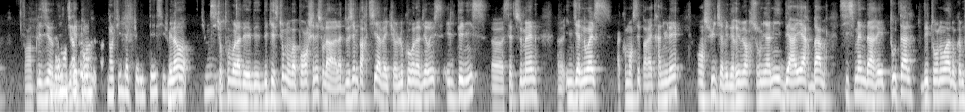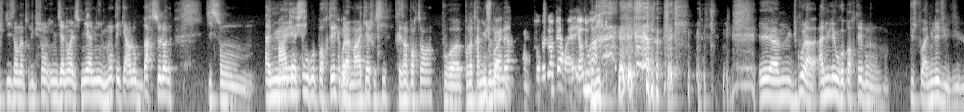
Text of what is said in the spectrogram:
un plaisir d'y répondre. Dans, le fil de l'actualité, si je Mais là, si tu retrouves voilà, des, des, questions, mais on va pouvoir enchaîner sur la, la, deuxième partie avec euh, le coronavirus et le tennis. Euh, cette semaine, euh, Indian Wells a commencé par être annulé. Ensuite, il y avait des rumeurs sur Miami. Derrière, bam, six semaines d'arrêt total des tournois. Donc, comme je disais en introduction, Indian Wells, Miami, Monte Carlo, Barcelone, qui sont annulés ou reportés. Voilà, Marrakech aussi, très important hein, pour, pour notre ami Benoît Père. Pour Benoît Père, ouais, et Andorra. Et euh, du coup, voilà, annuler ou reporter, bon, plus pour annuler vu,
